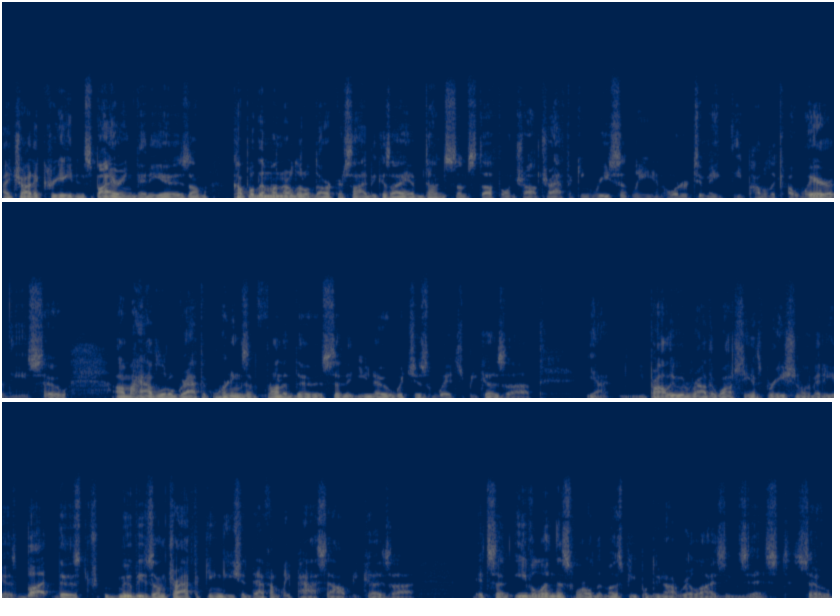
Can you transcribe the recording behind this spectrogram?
I try to create inspiring videos. Um, a couple of them on a little darker side because I have done some stuff on child trafficking recently in order to make the public aware of these. So um, I have little graphic warnings in front of those so that you know which is which because. Uh, yeah, you probably would rather watch the inspirational videos, but those tr- movies on trafficking, you should definitely pass out because uh, it's an evil in this world that most people do not realize exist. So,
